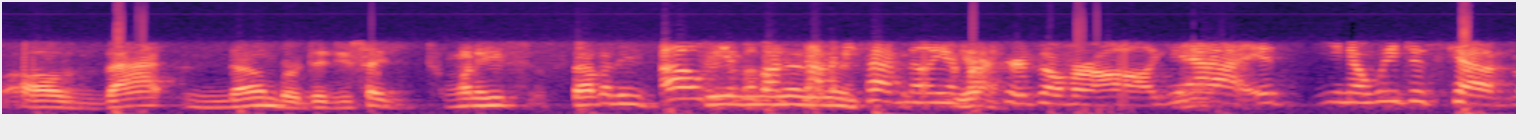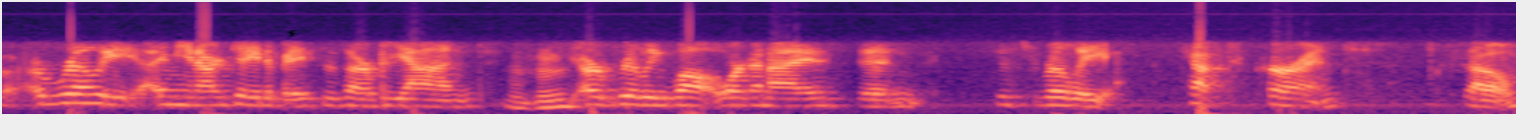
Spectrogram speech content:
of that number. Did you say 20, 70? Oh, we have about 75 million yeah. records overall. Yeah, yeah, it's you know we just have a really. I mean, our databases are beyond mm-hmm. are really well organized and just really kept current. So.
